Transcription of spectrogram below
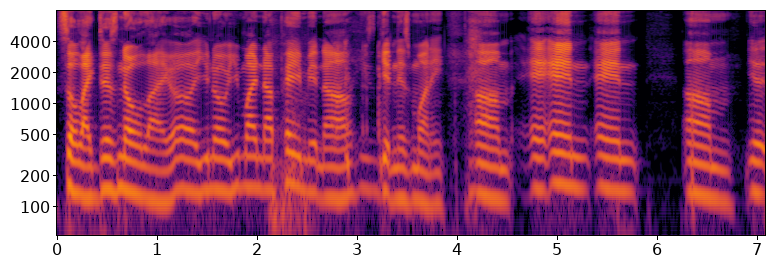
so, like there's no like oh you know you might not pay me now. He's getting his money. Um and and, and um yeah.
